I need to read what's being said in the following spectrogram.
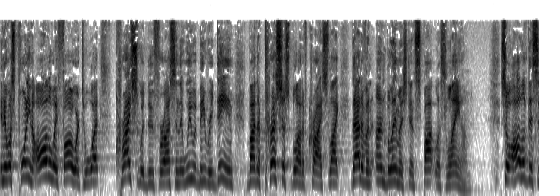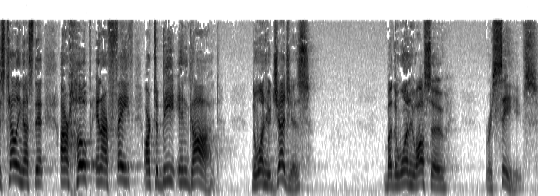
And it was pointing all the way forward to what Christ would do for us, and that we would be redeemed by the precious blood of Christ, like that of an unblemished and spotless lamb. So, all of this is telling us that our hope and our faith are to be in God, the one who judges but the one who also receives.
